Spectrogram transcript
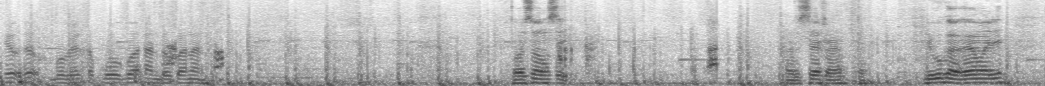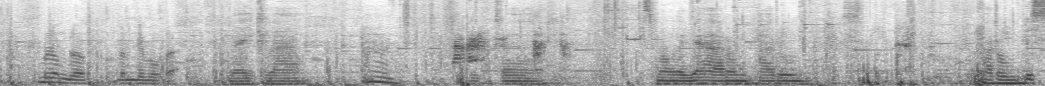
Yuk, yuk, gua backup gua kanan, gua kanan. Kosong sih. Harusnya rata. Dibuka kan dia? Belum, belum, belum dibuka. Baiklah. Buka. Semoga aja harum harum. Harum bis.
